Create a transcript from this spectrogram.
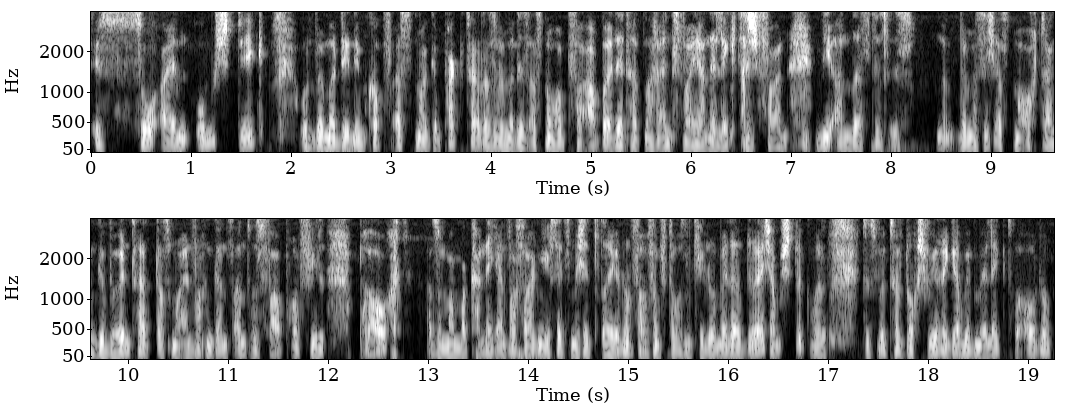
ist so ein Umstieg. Und wenn man den im Kopf erstmal gepackt hat, also wenn man das erstmal überhaupt verarbeitet hat, nach ein, zwei Jahren elektrisch fahren, wie anders das ist. Ne? Wenn man sich erstmal auch dran gewöhnt hat, dass man einfach ein ganz anderes Fahrprofil braucht. Also man, man kann nicht einfach sagen, ich setze mich jetzt dahin und fahre 5000 Kilometer durch am Stück, weil das wird halt doch schwieriger mit dem Elektroauto.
